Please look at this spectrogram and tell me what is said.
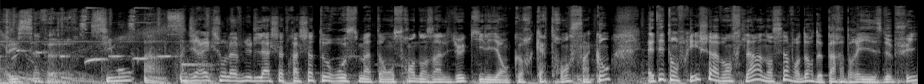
Côté saveur, Simon Hins. Direction l'avenue de la Châtre à Châteauroux ce matin. On se rend dans un lieu qui, il y a encore 4 ans, 5 ans, était en friche. Avant cela, un ancien vendeur de pare-brise. Depuis,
